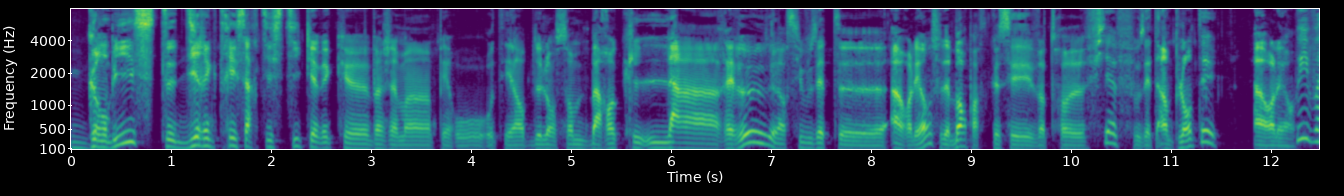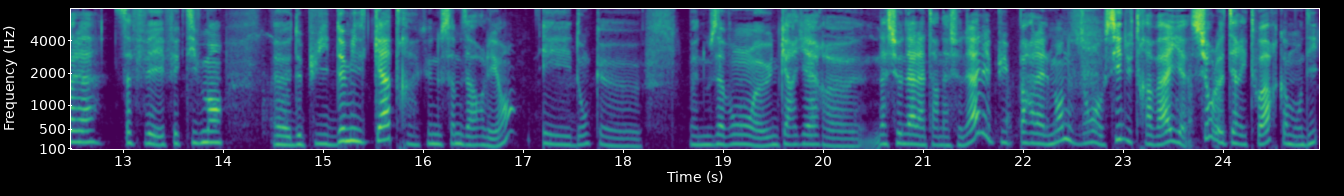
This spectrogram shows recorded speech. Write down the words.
Gambiste, directrice artistique avec euh, Benjamin Perrault au théâtre de l'ensemble baroque La Rêveuse. Alors si vous êtes euh, à Orléans, c'est d'abord parce que c'est votre fief, vous êtes implanté à Orléans. Oui, voilà, ça fait effectivement euh, depuis 2004 que nous sommes à Orléans. Et donc, euh, bah, nous avons euh, une carrière euh, nationale, internationale, et puis parallèlement, nous faisons aussi du travail sur le territoire, comme on dit.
